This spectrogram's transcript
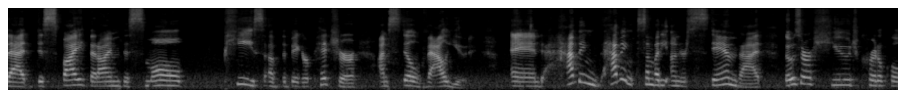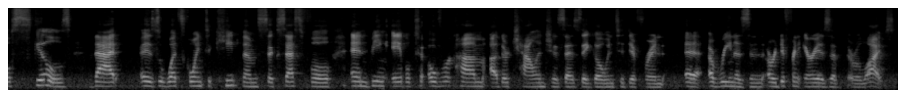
that despite that i'm the small piece of the bigger picture i'm still valued. And having having somebody understand that those are huge critical skills that is what's going to keep them successful and being able to overcome other challenges as they go into different uh, arenas and or different areas of their lives.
